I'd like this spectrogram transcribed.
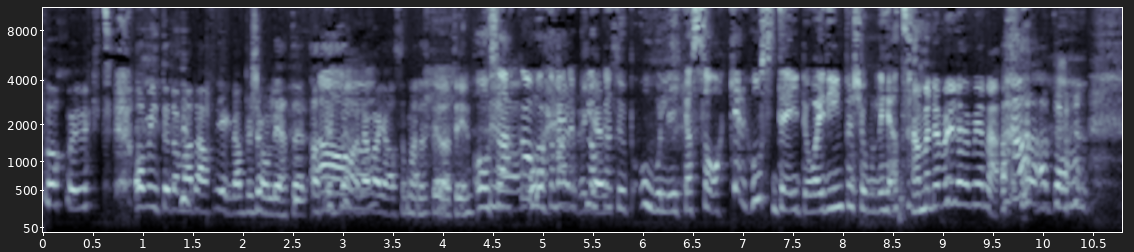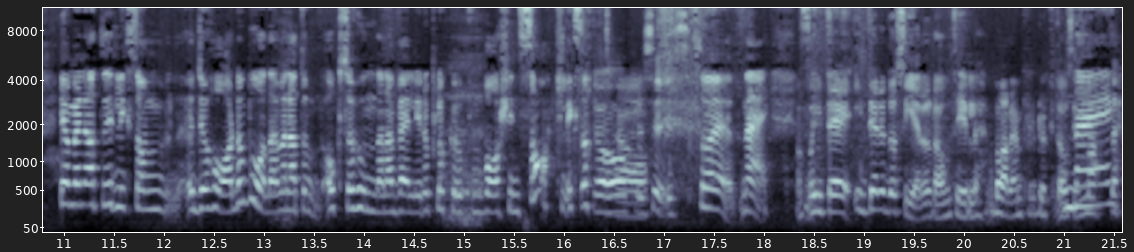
vad sjukt? Om inte de hade haft egna personligheter. Att Ja. det bara var jag som hade spelat in. Och snacka om Åh, att de hade herregud. plockat upp olika saker hos dig då i din personlighet. Ja men det var det jag menar. Att de, Ja men att du liksom, du har dem båda men att de, också hundarna väljer att plocka upp varsin sak liksom. Ja, Ja. precis. Så eh, nej. Man får inte, inte reducera dem till bara en produkt av sin Nej, matte.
